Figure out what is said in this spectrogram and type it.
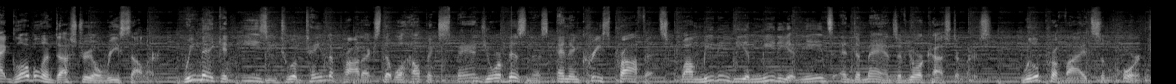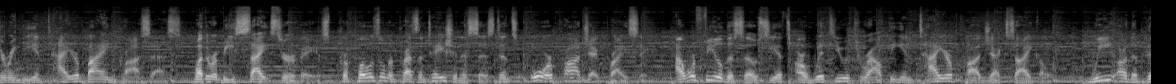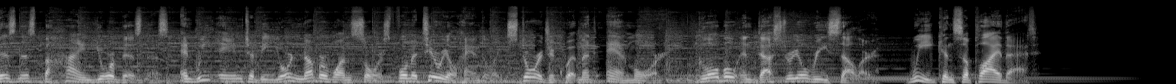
At Global Industrial Reseller, we make it easy to obtain the products that will help expand your business and increase profits while meeting the immediate needs and demands of your customers. We'll provide support during the entire buying process, whether it be site surveys, proposal and presentation assistance, or project pricing. Our field associates are with you throughout the entire project cycle. We are the business behind your business, and we aim to be your number one source for material handling, storage equipment, and more. Global Industrial Reseller. We can supply that.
